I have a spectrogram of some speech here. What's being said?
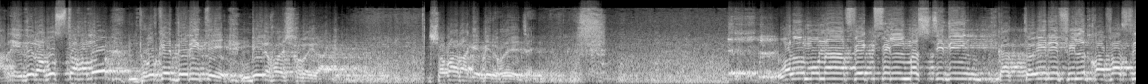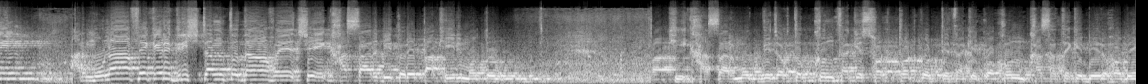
আর এদের অবস্থা হলো, ঢোকে দেরিতে বের হয় সবাই আগে সবার আগে বের হয়ে যায়। আর মুনাফিকের দৃষ্টান্ত দেওয়া হয়েছে খাসার ভিতরে পাখির মতো। পাখি খাসার মধ্যে যতক্ষণ থাকে ছটফট করতে থাকে, কখন খাসা থেকে বের হবে।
